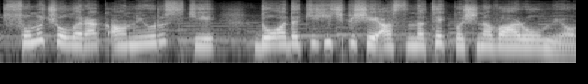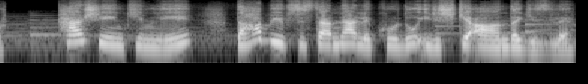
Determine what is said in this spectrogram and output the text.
Sonuç olarak anlıyoruz ki doğadaki hiçbir şey aslında tek başına var olmuyor. Her şeyin kimliği daha büyük sistemlerle kurduğu ilişki ağında gizli.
